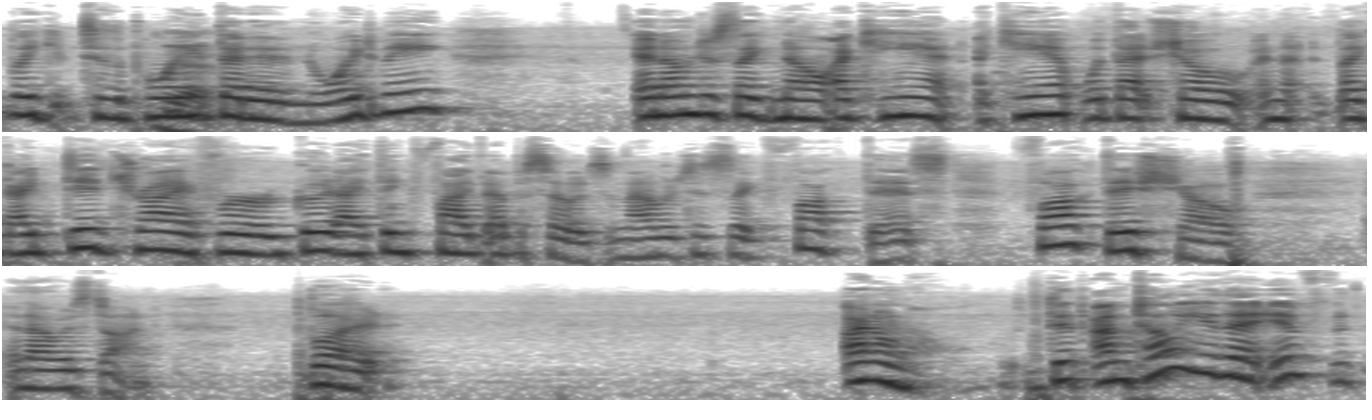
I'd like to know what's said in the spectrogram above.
like to the point Yeah. that it annoyed me. And I'm just like, no, I can't. I can't with that show. And like I did try for a good I think 5 episodes and I was just like, fuck this. Fuck this show. And I was done. But I don't know. Did- I'm telling you that Inf-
